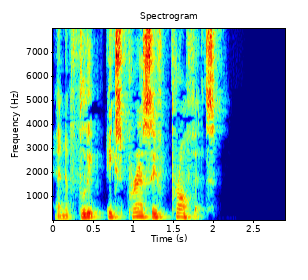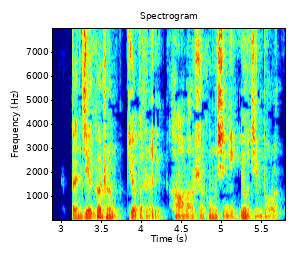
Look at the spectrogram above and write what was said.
and flip expressive profits. 本节课程就到这里，浩老师恭喜你又进步了。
